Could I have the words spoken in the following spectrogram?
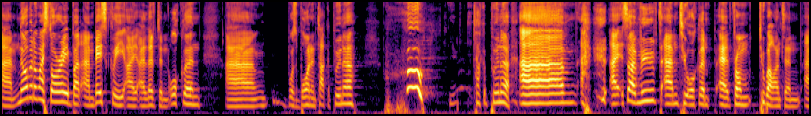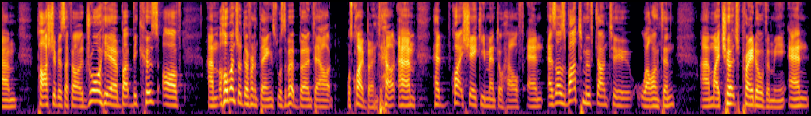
um, know a bit of my story, but um, basically, I, I, lived in Auckland, um, was born in Takapuna. Woo! Takapuna. I, so I moved to Auckland uh, from to Wellington, partially because I felt a draw here, but because of a whole bunch of different things, was a bit burnt out, was quite burnt out, um, had quite shaky mental health. And as I was about to move down to Wellington, uh, my church prayed over me. And,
